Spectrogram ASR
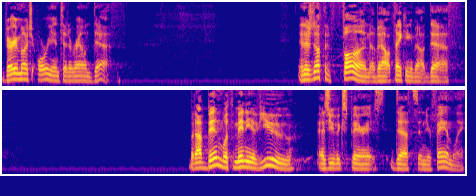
very much oriented around death. And there's nothing fun about thinking about death. But I've been with many of you as you've experienced deaths in your family.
